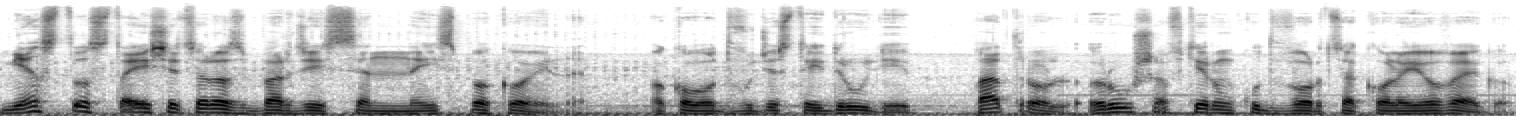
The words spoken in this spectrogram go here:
Miasto staje się coraz bardziej senne i spokojne. Około 22 patrol rusza w kierunku dworca kolejowego.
